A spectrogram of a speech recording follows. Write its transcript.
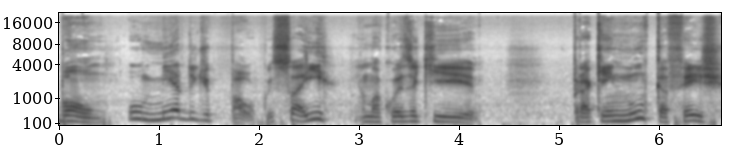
Bom, o medo de palco. Isso aí é uma coisa que para quem nunca fez,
